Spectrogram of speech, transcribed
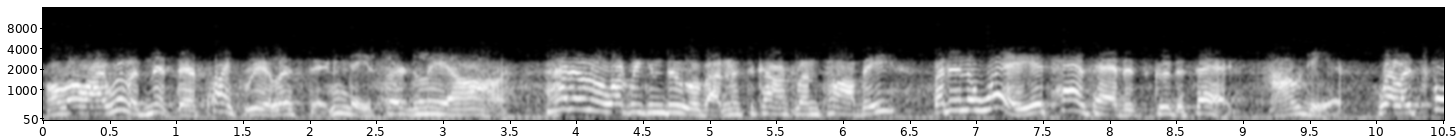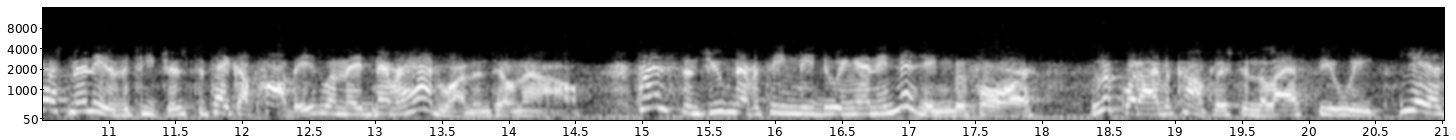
Although I will admit they're quite realistic. They certainly are. I don't know what we can do about Mr. Conklin's hobby, but in a way it has had its good effects. How, dear? Well, it's forced many of the teachers to take up hobbies when they'd never had one until now. For instance, you've never seen me doing any knitting before. Look what I've accomplished in the last few weeks. Yes,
